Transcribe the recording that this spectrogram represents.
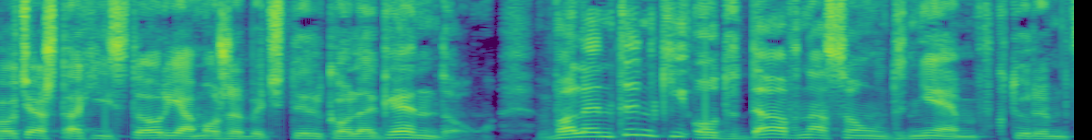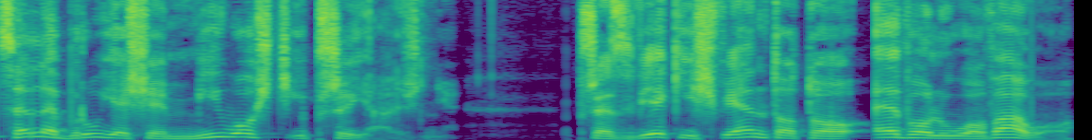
Chociaż ta historia może być tylko legendą, walentynki od dawna są dniem, w którym celebruje się miłość i przyjaźń. Przez wieki święto to ewoluowało,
